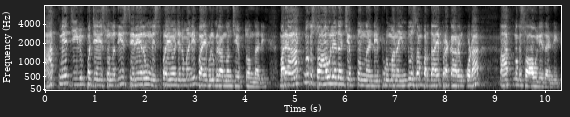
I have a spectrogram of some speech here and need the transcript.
ఆత్మే జీవింపజేస్తున్నది. శరీరం నిష్ప్రయోజనమని బైబిల్ గ్రంథం చెప్తుందండి. మరి ఆత్మకు సావు లేదని చెప్తుందండి. ఇప్పుడు మన హిందూ సంప్రదాయ ప్రకారం కూడా ఆత్మకు సావు లేదండి.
